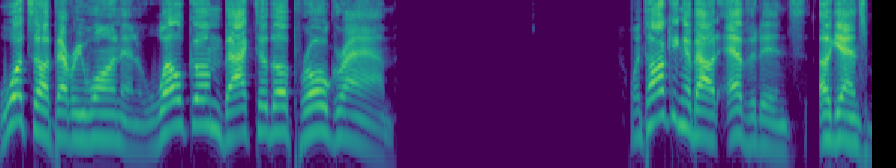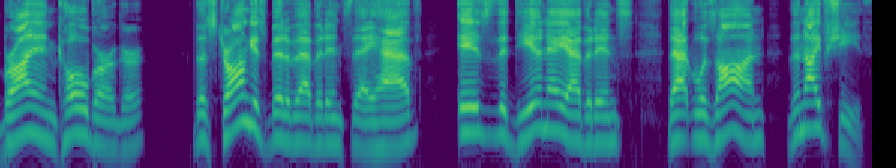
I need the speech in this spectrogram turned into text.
What's up, everyone, and welcome back to the program. When talking about evidence against Brian Kohberger, the strongest bit of evidence they have is the DNA evidence that was on the knife sheath.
